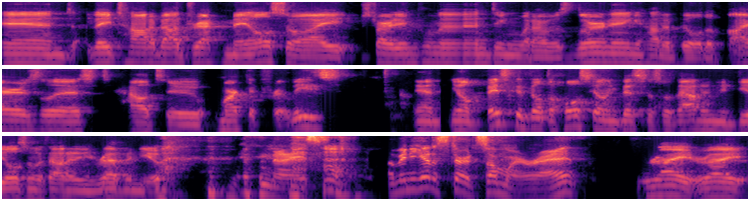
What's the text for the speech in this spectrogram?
And they taught about direct mail. So I started implementing what I was learning, how to build a buyer's list, how to market for leads and you know basically built a wholesaling business without any deals and without any revenue nice i mean you got to start somewhere right Right, right.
